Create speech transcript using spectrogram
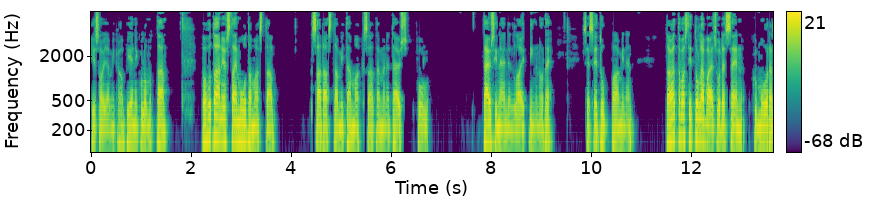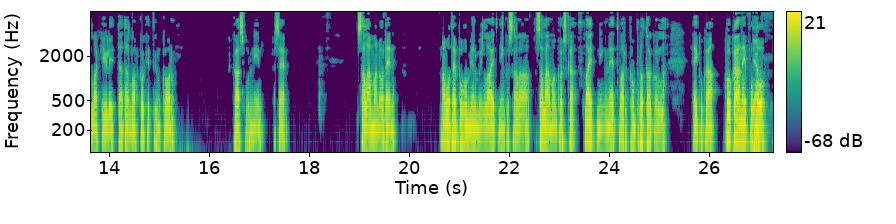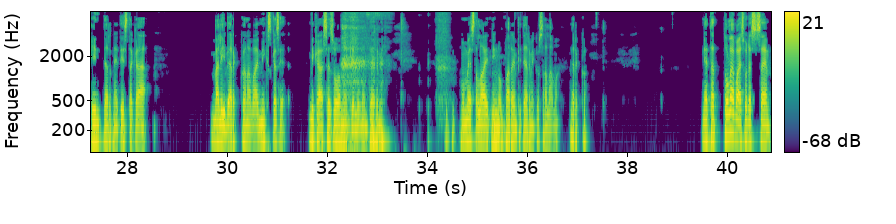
iso ja mikä on pieni kulu, mutta puhutaan jostain muutamasta sadasta, mitä maksaa tämmöinen täys full, täysinäinen lightning node, se setuppaaminen. Toivottavasti tulevaisuudessa sen, kun muuren laki ylittää tämän lohkoketjun koon kasvun, niin se Salamanoden Mä muuten puhun mieluummin Lightning kuin Salama, koska Lightning Network on protokolla. Ei kukaan, kukaan ei puhu Joo. internetistäkään väliverkkona vai miksi se, mikä on se suomenkielinen termi. Mun mielestä Lightning on mm. parempi termi kuin Salama-verkko. Niin että tulevaisuudessa se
